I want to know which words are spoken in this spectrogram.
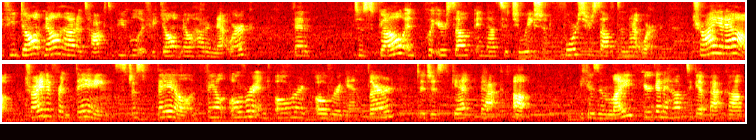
If you don't know how to talk to people, if you don't know how to network, then just go and put yourself in that situation. Force yourself to network. Try it out. Try different things. Just fail and fail over and over and over again. Learn to just get back up. Because in life, you're going to have to get back up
